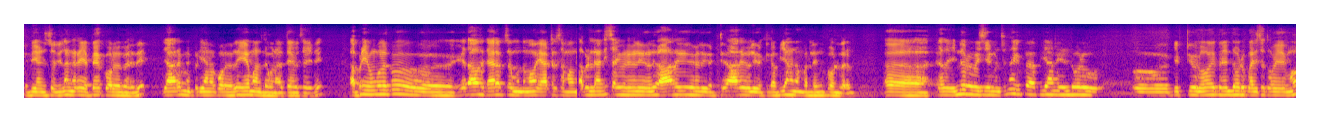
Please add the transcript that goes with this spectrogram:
இப்படின்னு சொல்லிலாம் நிறைய பேர் கோள்கள் வருது. யாரும் இப்படியான கோள்களை ஏமாந்துடணும் அது தேவை செய்து. அப்படி உங்களுக்கு ஏதாவது டைரக்ட் சம்மந்தமோ ஏர்டெல் சம்மந்தம் அப்படி இல்லாட்டி சைபர் ஏழு ஏழு ஆறு ஏழு எட்டு ஆறு ஏழு எட்டு அப்படியான நம்பர்லேருந்து கால் வரும். இன்னொரு விஷயம் சொன்னால் இப்போ அப்படியான எந்த ஒரு கிஃப்ட்டுகளோ இப்போ எந்த ஒரு பரிசு தொகையுமோ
